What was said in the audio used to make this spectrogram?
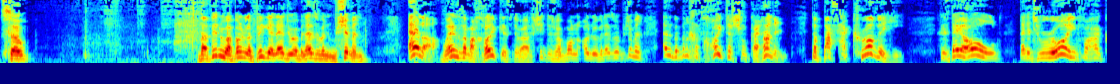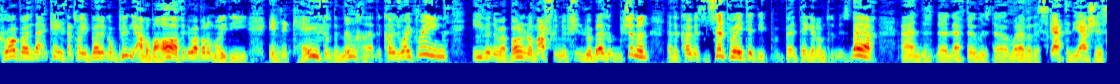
So, Vavinu Rabbanu Lapliga Ledu Rabbi Shimon, Ella, when's the machloikis, the Rav Shittas Rabbon on Rebbe Ezra B'Shimon, and the Bebinchas Choyta Shel Kahanim, the Bas HaKrovehi, because they hold that it's roy for Hakrova in that case. That's why you burn it completely. Abba in the Rabbanon Moidi. In the case of the Mincha that the Kohen's right brings, even the Rabbanon are masking if she's Rebbe Ezra B'Shimon, that the Kohen is separated, you take it onto the Mizbeach, and the, the, leftovers, the whatever, the scatter, the ashes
